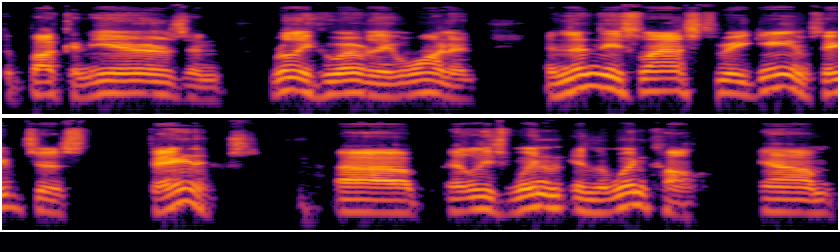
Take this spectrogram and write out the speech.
the Buccaneers and really whoever they wanted, and then these last three games they've just vanished. Uh, at least win in the win column. Um,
